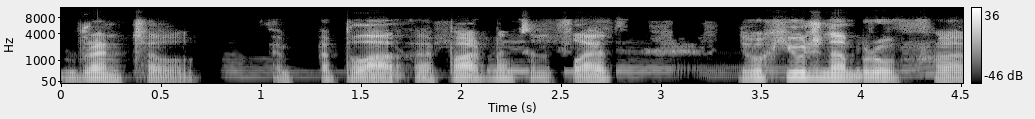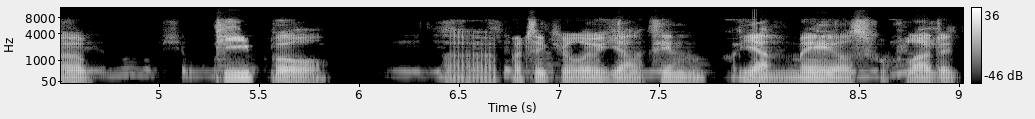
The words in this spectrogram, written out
rental ap- apartments and flats. There were a huge number of uh, people, uh, particularly young young males, who flooded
